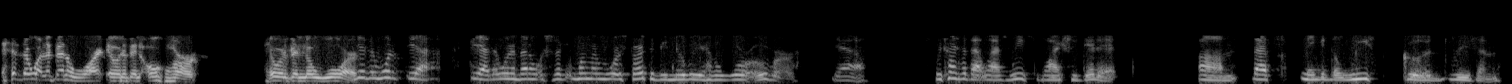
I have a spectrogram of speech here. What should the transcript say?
there wouldn't have been a war. It would have been over. There would have been no war. Yeah, there would. Yeah, yeah, there would have been. A, she's like, when my war starts, there'd be nobody to have a war over. Yeah, we talked about that last week. Why she did it. Um, that's maybe the least good reason.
